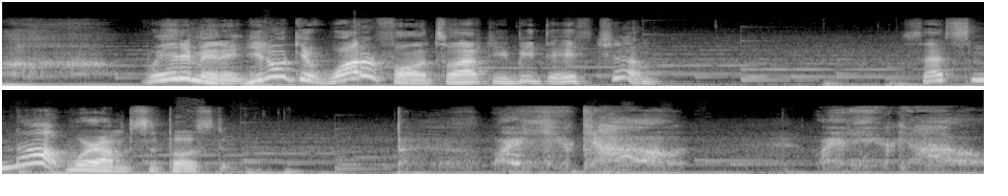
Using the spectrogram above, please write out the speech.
Wait a minute, you don't get waterfall until after you beat the eighth gym. So that's not where I'm supposed to... Where do you go? Where do you go?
